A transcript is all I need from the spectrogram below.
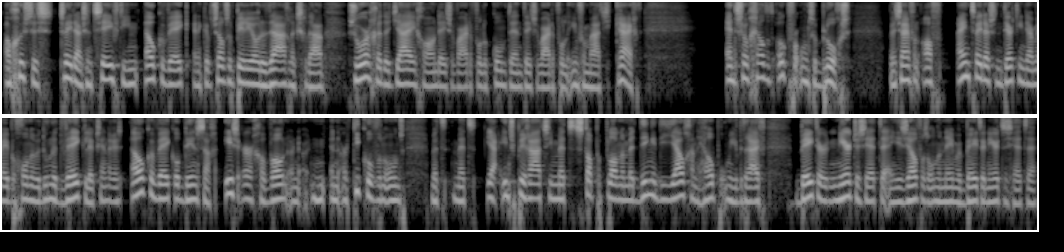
augustus 2017 elke week. En ik heb zelfs een periode dagelijks gedaan. Zorgen dat jij gewoon deze waardevolle content, deze waardevolle informatie krijgt. En zo geldt het ook voor onze blogs. We zijn vanaf eind 2013 daarmee begonnen. We doen het wekelijks. En er is elke week op dinsdag is er gewoon een, een artikel van ons met, met ja, inspiratie, met stappenplannen, met dingen die jou gaan helpen om je bedrijf beter neer te zetten en jezelf als ondernemer beter neer te zetten.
